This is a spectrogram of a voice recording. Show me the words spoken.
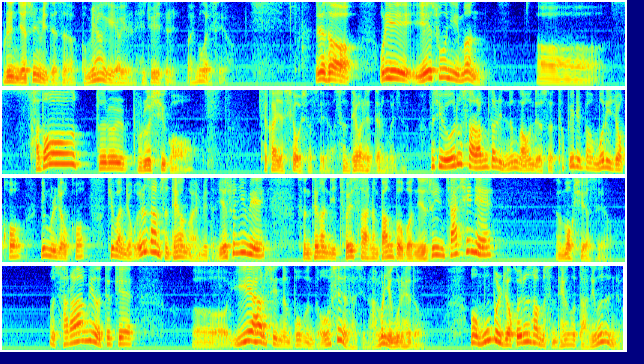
우리는 예수님에 대해서 분명하게 이야기를 해줘야 될 의무가 있어요. 그래서 우리 예수님은 어, 사도들을 부르시고 택하여 세우셨어요. 선택을 했다는 거죠. 그래서 여러 사람들 있는 가운데서 특별히 막 머리 좋고 인물 좋고 집안 좋고 이런 사람 선택한 거 아닙니다. 예수님이 선택한 이 초이스하는 방법은 예수님 자신의 몫이었어요. 사람이 어떻게 어, 이해할 수 있는 부분도 없어요, 사실은. 아무리 연구를 해도. 뭐, 문불 좋고 이런 사람을 선택한 것도 아니거든요.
